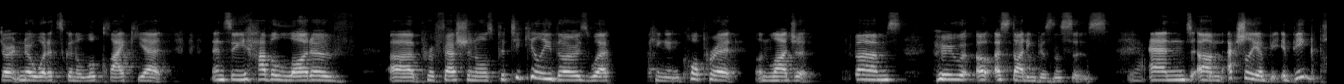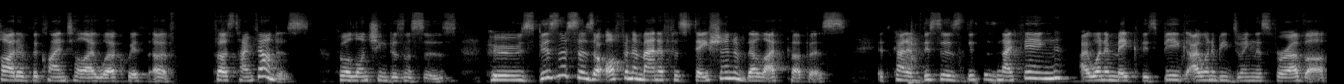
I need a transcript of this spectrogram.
don't know what it's going to look like yet. And so you have a lot of uh, professionals, particularly those working in corporate and larger firms who are starting businesses. Yeah. And um, actually, a, b- a big part of the clientele I work with are first time founders who are launching businesses, whose businesses are often a manifestation of their life purpose. It's kind of this is this is my thing. I want to make this big. I want to be doing this forever.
